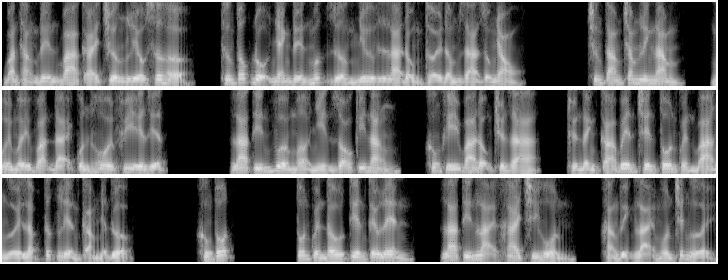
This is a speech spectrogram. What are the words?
bắn thẳng đến ba cái trương liêu sơ hở, thương tốc độ nhanh đến mức dường như là đồng thời đâm ra giống nhau. chương 805, mười mấy vạn đại quân hôi phi yên diệt. La Tín vừa mở nhìn rõ kỹ năng, không khí ba động truyền ra, thuyền đánh cá bên trên tôn quyền ba người lập tức liền cảm nhận được. Không tốt. Tôn quyền đầu tiên kêu lên, La Tín lại khai trí hồn, khẳng định lại muốn chết người.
